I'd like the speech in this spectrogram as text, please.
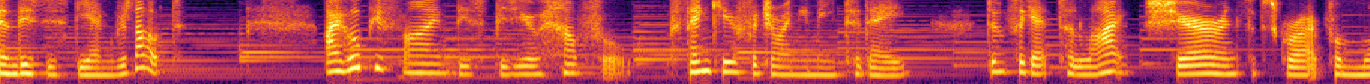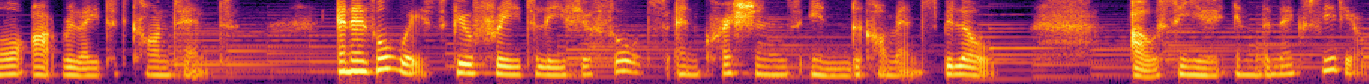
And this is the end result. I hope you find this video helpful. Thank you for joining me today. Don't forget to like, share, and subscribe for more art related content. And as always, feel free to leave your thoughts and questions in the comments below. I'll see you in the next video.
